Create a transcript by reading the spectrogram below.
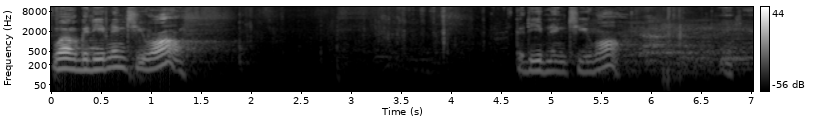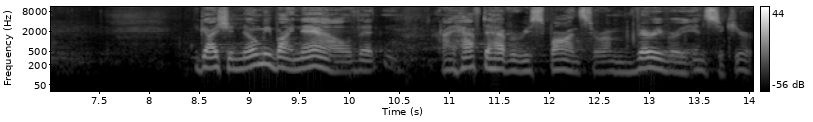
Well, good evening to you all. Good evening to you all. Thank you. You guys should know me by now that I have to have a response or I'm very, very insecure.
